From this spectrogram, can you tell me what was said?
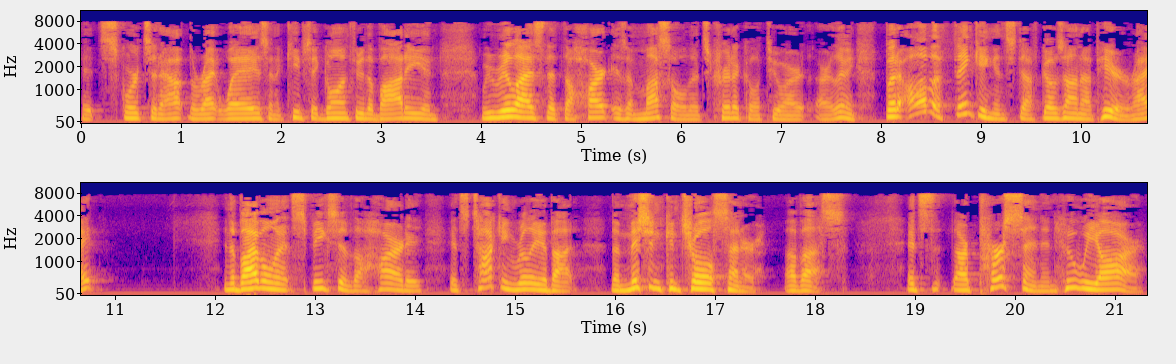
it squirts it out the right ways and it keeps it going through the body. And we realize that the heart is a muscle that's critical to our, our living. But all the thinking and stuff goes on up here, right? In the Bible, when it speaks of the heart, it, it's talking really about the mission control center of us. It's our person and who we are.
